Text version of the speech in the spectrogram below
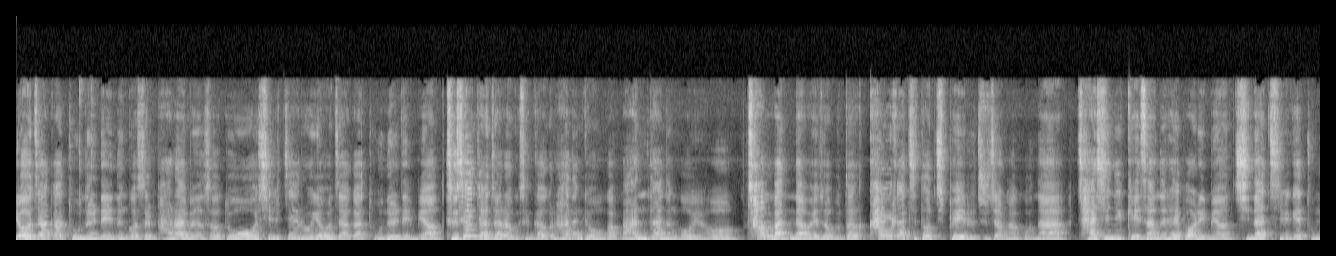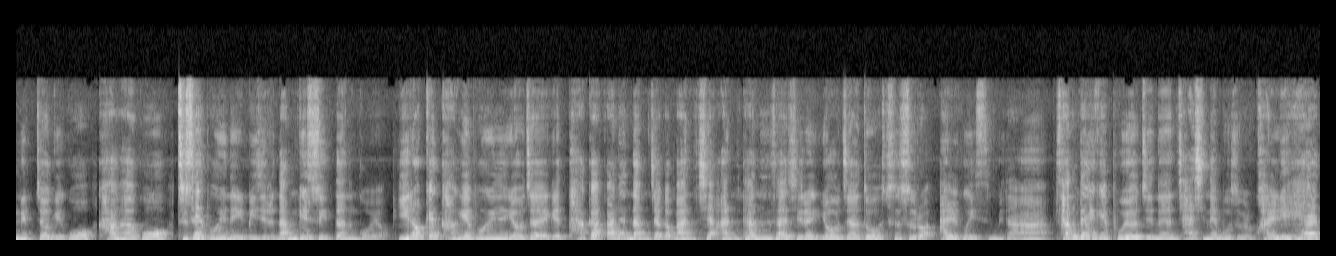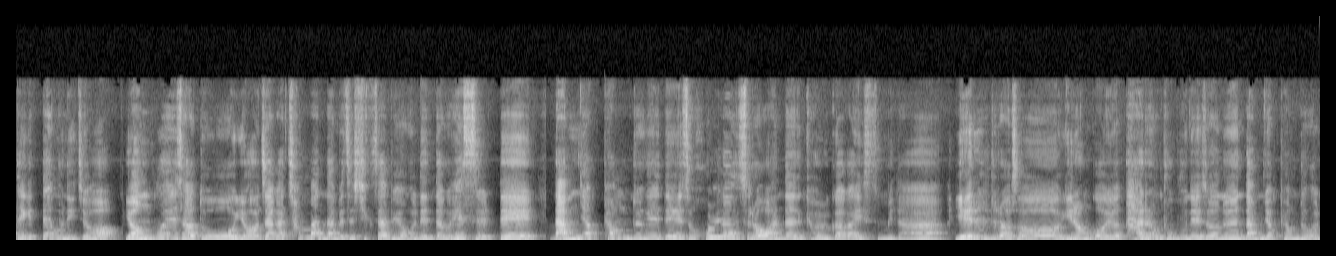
여자가 돈을 내는 것을 바라면서도 실제로 여자가 돈을 내면 드센 여자라고 생각을 하는 경우가 많다는 거예요. 첫 만남에서부터 칼같이 더치페이를 주장하거나 자신이 계산 을 해버리면 지나치게 독립적이고 강하고 드세 보이는 이미지를 남길 수 있다는 거예요. 이렇게 강해 보이는 여자에게 다가가는 남자가 많지 않다는 사실을 여자도 스스로 알고 있습니다. 상대에게 보여지는 자신의 모습을 관리해야 되기 때문이죠. 연구에서도 여자가 첫 만남에서 식사 비용을 낸다고 했을 때 남녀 평등에 대해서 혼란스러워 한다는 결과가 있습니다. 예를 들어서 이런 거예요. 다른 부분에서는 남녀 평등을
